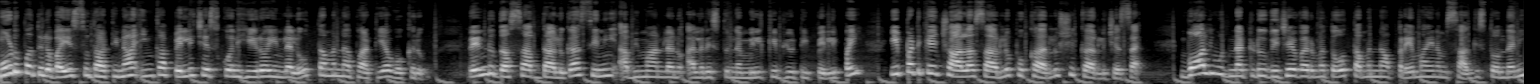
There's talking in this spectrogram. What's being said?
మూడు పదుల వయస్సు దాటినా ఇంకా పెళ్ళి చేసుకోని హీరోయిన్లలో తమన్నా భాటియా ఒకరు. రెండు దశాబ్దాలుగా సినీ అభిమానులను అలరిస్తున్న మిల్కీ బ్యూటీ పెళ్ళిపై ఇప్పటికే చాలాసార్లు పుకార్లు షికార్లు చేశాయి. బాలీవుడ్ నటుడు విజయ్ వర్మతో తమన్నా ప్రేమాయణం సాగిస్తోందని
